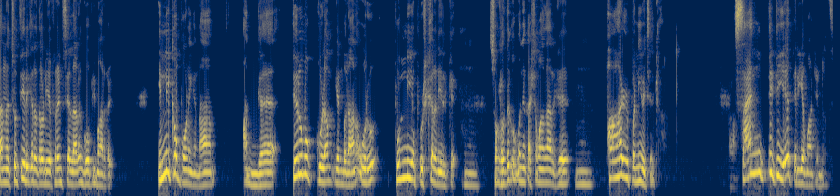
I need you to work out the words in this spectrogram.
தன்னை சுத்தி இருக்கிற தன்னுடைய ஃப்ரெண்ட்ஸ் எல்லாரும் கோபிமார்கள். இன்னைக்கும் போனீங்கன்னா அங்க திருமுக்குளம் என்பதான ஒரு புண்ணிய புஷ்கரணி இருக்கு. சொல்றதுக்கும் கொஞ்சம் கஷ்டமா தான் இருக்கு. பாழ் பண்ணி வச்சிருக்கான் சாங்டிட்டியே தெரிய மாட்டேன்றது.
